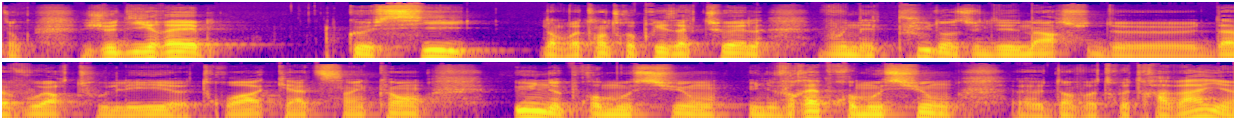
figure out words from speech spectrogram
donc je dirais que si dans votre entreprise actuelle, vous n'êtes plus dans une démarche d'avoir tous les 3, 4, 5 ans une promotion, une vraie promotion euh, dans votre travail,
